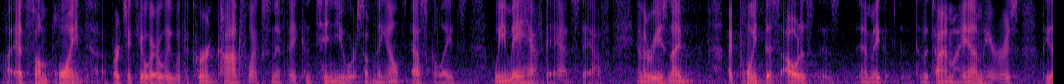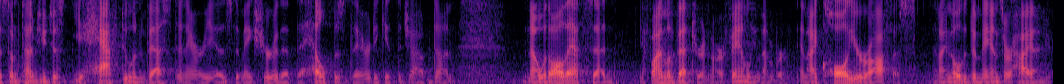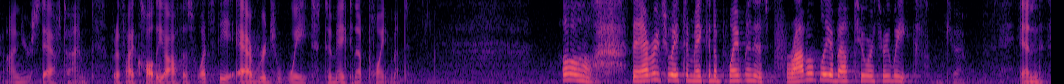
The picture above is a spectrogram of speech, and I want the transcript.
Uh, at some point, particularly with the current conflicts, and if they continue or something else escalates, we may have to add staff. And the reason I, I point this out is, is, and make to the time I am here is because sometimes you just you have to invest in areas to make sure that the help is there to get the job done. Now, with all that said, if I'm a veteran or a family member and I call your office, and I know the demands are high on your, on your staff time, but if I call the office, what's the average wait to make an appointment? Oh, the average wait to make an appointment is probably about two or three weeks. Okay. And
